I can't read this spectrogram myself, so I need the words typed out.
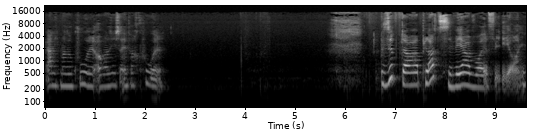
gar nicht mal so cool, aber sie ist einfach cool. Siebter Platz, Werwolf Leon.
